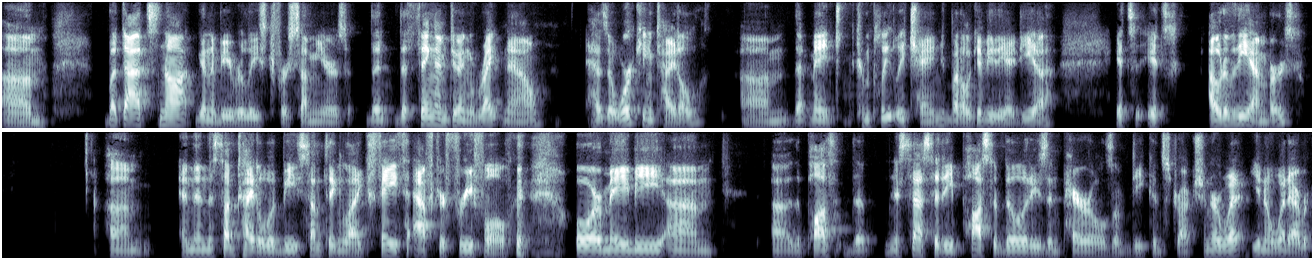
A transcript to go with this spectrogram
Um but that's not going to be released for some years. The the thing I'm doing right now has a working title um, that may t- completely change, but I'll give you the idea. It's it's out of the embers um, and then the subtitle would be something like "Faith After Freefall," or maybe um, uh, the pos- the necessity, possibilities, and perils of deconstruction, or what you know, whatever.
